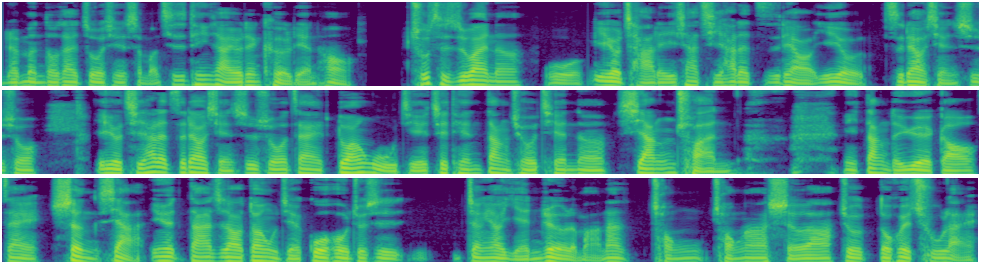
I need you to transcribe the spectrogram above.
人们都在做些什么。其实听起来有点可怜哈。除此之外呢，我也有查了一下其他的资料，也有资料显示说，也有其他的资料显示说，在端午节这天荡秋千呢，相传你荡得越高，在盛夏，因为大家知道端午节过后就是正要炎热了嘛，那虫虫啊、蛇啊就都会出来。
